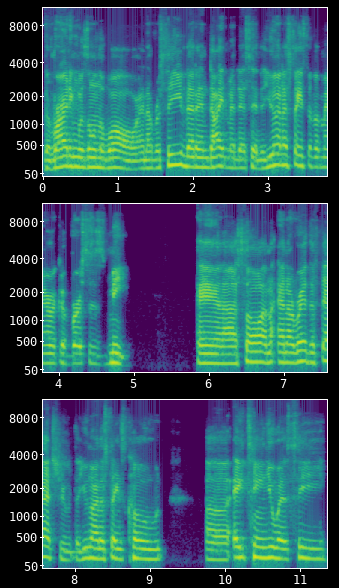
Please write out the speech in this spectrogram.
the writing was on the wall and i received that indictment that said the united states of america versus me. And i saw and, and i read the statute the united states code uh, 18 usc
